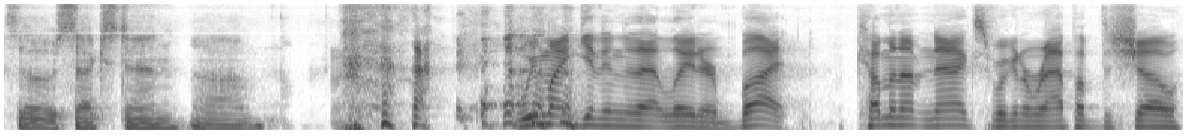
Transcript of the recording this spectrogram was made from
So Sexton. Um, we might get into that later. But coming up next, we're going to wrap up the show.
